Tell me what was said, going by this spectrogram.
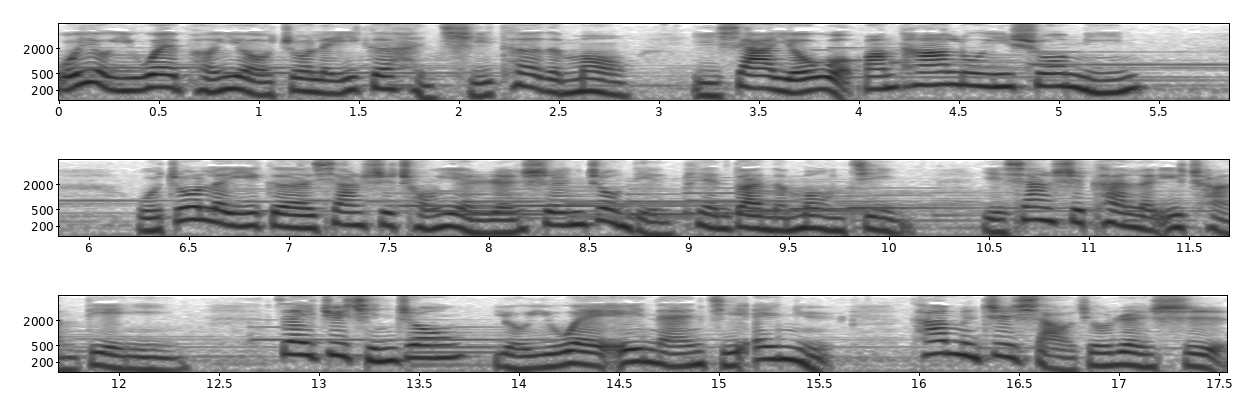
我有一位朋友做了一个很奇特的梦，以下由我帮他录音说明。我做了一个像是重演人生重点片段的梦境，也像是看了一场电影。在剧情中，有一位 A 男及 A 女，他们自小就认识。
